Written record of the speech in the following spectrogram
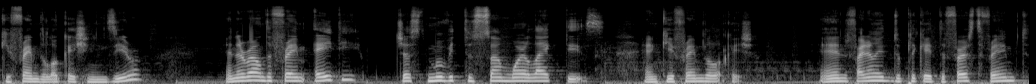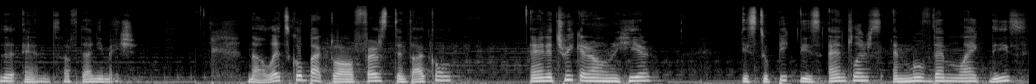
Keyframe the location in 0, and around the frame 80, just move it to somewhere like this, and keyframe the location. And finally duplicate the first frame to the end of the animation. Now let's go back to our first tentacle, and the trick around here is to pick these handles and move them like this.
